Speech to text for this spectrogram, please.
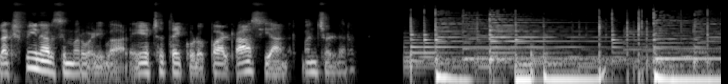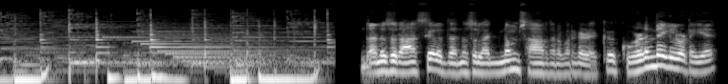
லக்ஷ்மி நரசிம்மர் வழிபாடு ஏற்றத்தை கொடுப்பாள் ராசியானர் மஞ்சள் நிறம். தனுசு ராசி அல்லது தனுசு லக்னம் சார்ந்தவர்களுக்கு குழந்தைகளுடைய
